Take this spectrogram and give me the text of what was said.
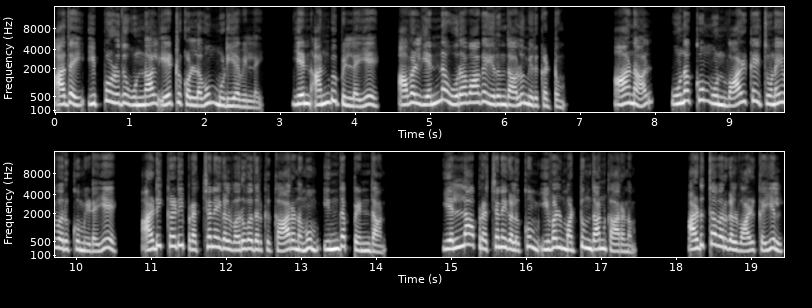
அதை இப்பொழுது உன்னால் ஏற்றுக்கொள்ளவும் முடியவில்லை. என் அன்பு பிள்ளையே அவள் என்ன உறவாக இருந்தாலும் இருக்கட்டும். ஆனால் உனக்கும் உன் வாழ்க்கை துணைவருக்கும் இடையே அடிக்கடி பிரச்சனைகள் வருவதற்கு காரணமும் இந்தப் பெண்தான் எல்லா பிரச்சனைகளுக்கும் இவள் மட்டும்தான் காரணம். அடுத்தவர்கள் வாழ்க்கையில்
